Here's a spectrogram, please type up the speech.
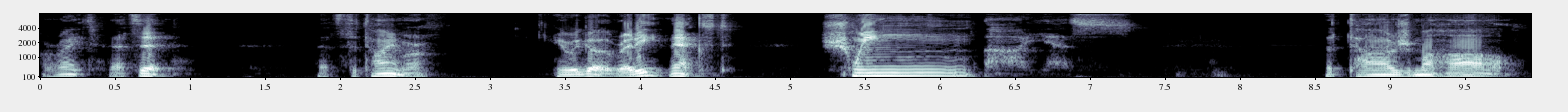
All right, that's it. That's the timer. Here we go. Ready? Next. Swing. Ah, yes. The Taj Mahal.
